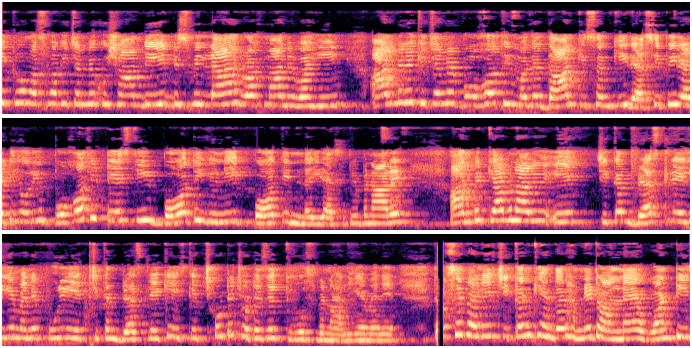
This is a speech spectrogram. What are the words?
असलम असमा किचन में खुश आमदीद। बिस्मिल्लाहिर्रहमानिर्रहीम। आज मेरे किचन में बहुत ही मज़ेदार किस्म की रेसिपी रेडी हो रही है। बहुत ही टेस्टी बहुत ही यूनिक बहुत ही नई रेसिपी बना रहे आज मैं क्या बना रही हूँ? एक चिकन ब्रेस्ट ले लिए मैंने, पूरी एक चिकन ब्रेस्ट लेके इसके छोटे छोटे से क्यूब्स बना लिए हैं मैंने। सबसे पहले चिकन के अंदर हमने डालना है वन टी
